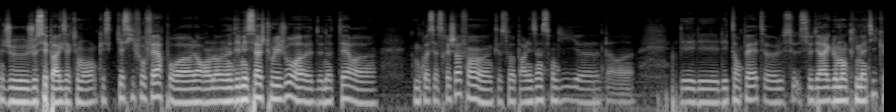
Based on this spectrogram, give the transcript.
je, je sais pas exactement. Qu'est-ce qu'il faut faire pour. euh, alors, on a, des messages tous les jours euh, de notre terre, euh, comme quoi ça se réchauffe, hein, que ce soit par les incendies, par les, tempêtes, ce, dérèglement climatique.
